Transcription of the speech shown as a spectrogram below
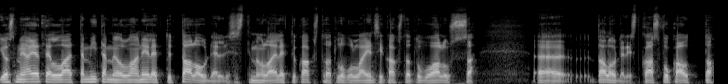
jos me ajatellaan, että mitä me ollaan eletty taloudellisesti, me ollaan eletty 2000-luvulla ensi 2000-luvun alussa ö, taloudellista kasvukautta,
